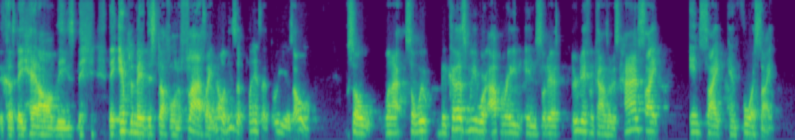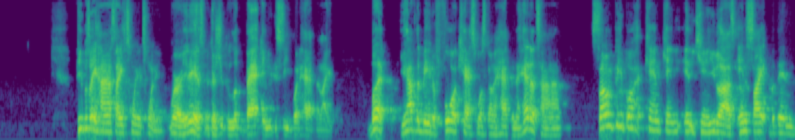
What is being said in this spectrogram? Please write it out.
because they had all these, they, they implemented this stuff on the fly. It's like, no, these are plans that are three years old. So when I, so we, because we were operating in, so there's three different kinds of this hindsight, insight, and foresight. People say hindsight is 2020, where it is because you can look back and you can see what happened. Like, but you have to be able to forecast what's going to happen ahead of time. Some people can can can utilize insight, but then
